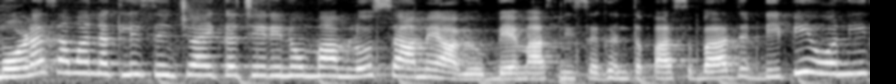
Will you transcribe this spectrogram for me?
મોડાસામાં નકલી સિંચાઈ કચેરીનો મામલો સામે આવ્યો. બે માસની સઘન તપાસ બાદ ડીપીઓની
